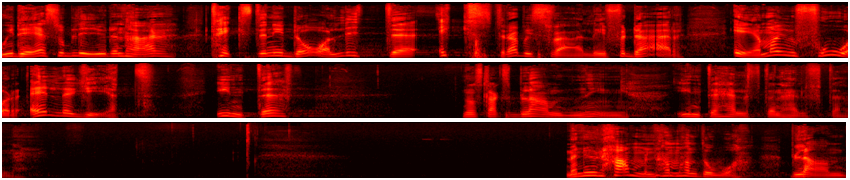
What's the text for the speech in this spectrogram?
Och i det så blir ju den här texten idag lite extra besvärlig för där är man ju får eller get. Inte någon slags blandning, inte hälften hälften. Men hur hamnar man då bland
